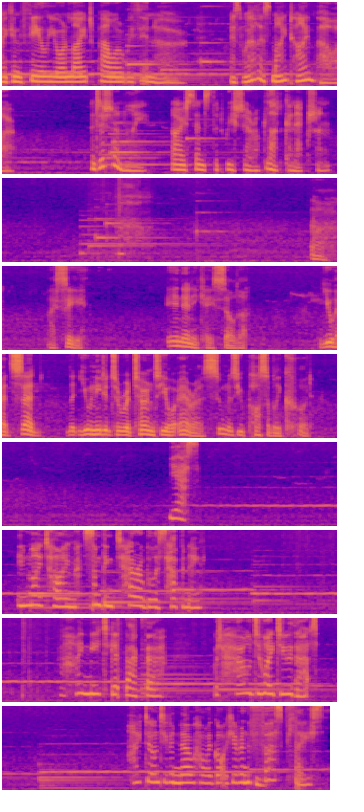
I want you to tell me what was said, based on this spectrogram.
I can feel your light power within her, as well as my time power. Additionally, I sense that we share a blood connection. Ah, I see. In any case, Zelda, you had said that you needed to return to your era as soon as you possibly could. Yes. In my time, something terrible is happening. I need to get back there. But how do I do that? I don't even know how I got here in the first place.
